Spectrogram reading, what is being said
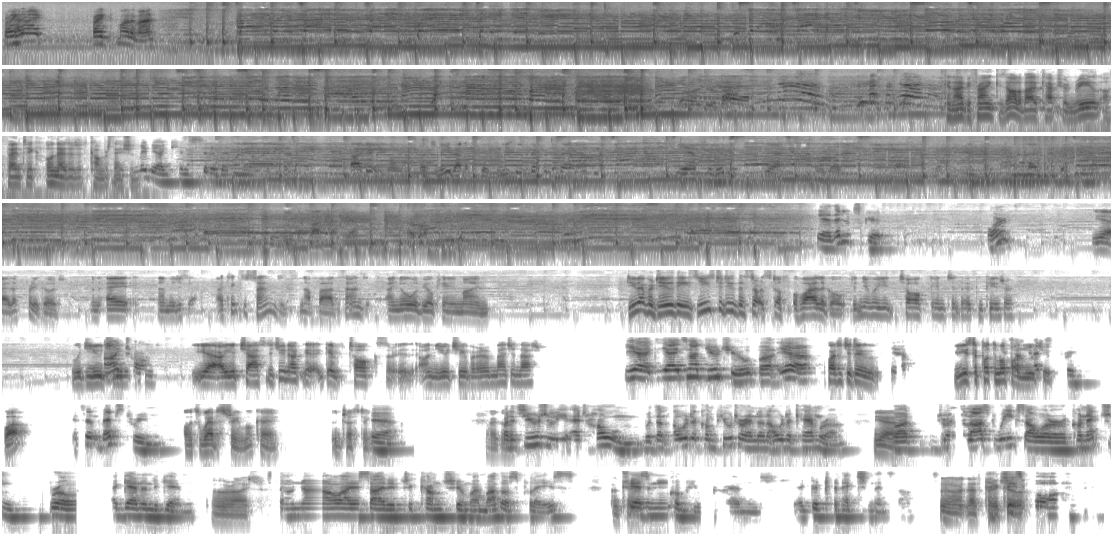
Frank. Frank, come on, man. Can I Be Frank is all about capturing real, authentic, unedited conversation. Maybe I can sit a bit more like that. Ah, there you go. But to me, that looks good. Can you see the difference there now? Yeah, absolutely. Yeah. There we go. Yeah, that looks good. Or? Yeah, that's pretty good. And I, I mean, just I think the sound is not bad. The sound I know will be okay in mine. Do you ever do these? You used to do this sort of stuff a while ago, didn't you? Where you talk into the computer? Would you? I talk. Yeah, or you chat? Did you not give talks or, uh, on YouTube? Or imagine that. Yeah, yeah, it's not YouTube, but yeah. What did you do? Yeah. You used to put them up It's on YouTube. What? It's a web stream. Oh, it's web stream. Okay, interesting. Yeah. But it's usually at home with an older computer and an older camera. yeah. But during the last weeks, our connection broke again and again. All right. So now I decided to come to my mother's place. Okay. She has a new computer and a good connection and stuff. Oh, that's pretty cool. She's more,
